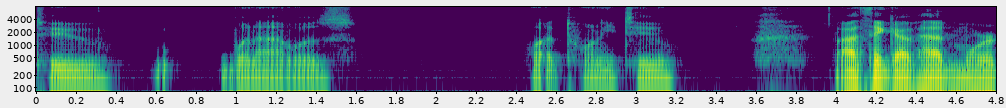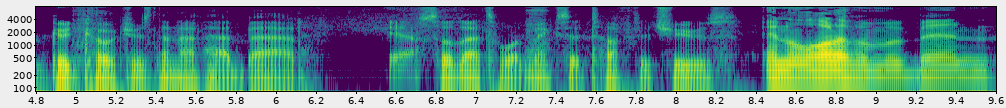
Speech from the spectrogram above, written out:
to when I was what 22. I think I've had more good coaches than I've had bad, Yeah. so that's what makes it tough to choose. and a lot of them have been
